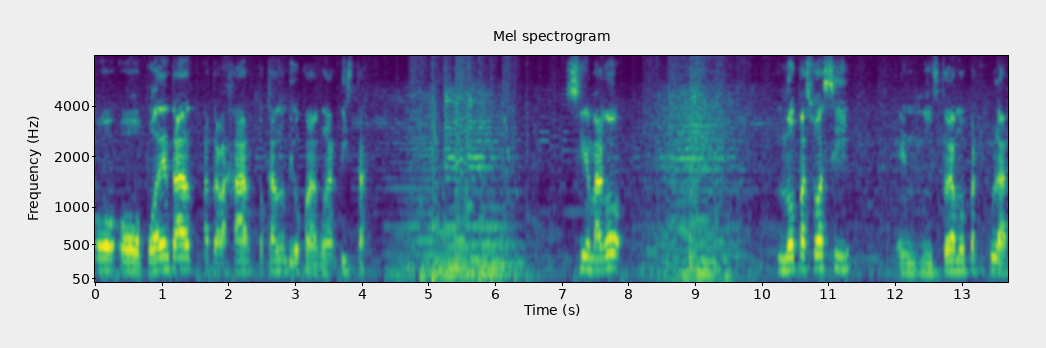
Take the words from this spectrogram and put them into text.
o, poder entrar a trabajar tocando en vivo con algún artista. Sin embargo, no pasó así en mi historia muy particular.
